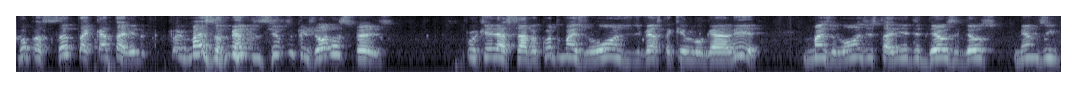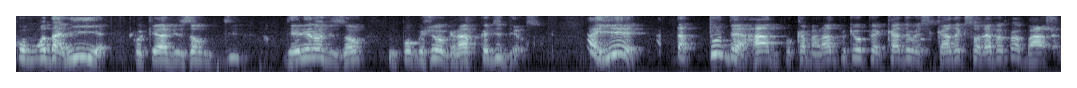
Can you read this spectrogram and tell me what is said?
vou para Santa Catarina. Foi mais ou menos isso que Jonas fez. Porque ele achava quanto mais longe estivesse daquele lugar ali, mais longe estaria de Deus e Deus menos incomodaria, porque a visão de, dele era uma visão um pouco geográfica de Deus. Aí está tudo errado para o camarada, porque o pecado é uma escada que só leva para baixo.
